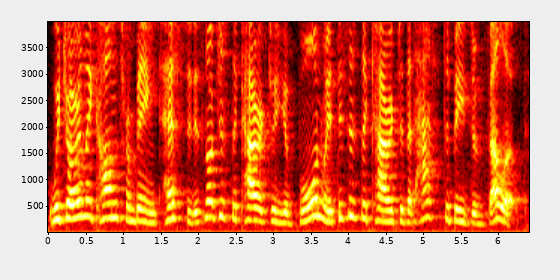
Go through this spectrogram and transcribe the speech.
which only comes from being tested. It's not just the character you're born with, this is the character that has to be developed.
